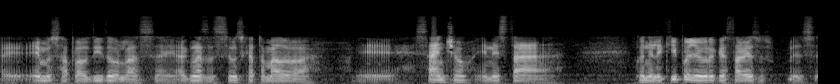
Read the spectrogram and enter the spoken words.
eh, hemos aplaudido las eh, algunas decisiones que ha tomado Sancho en esta con el equipo. Yo creo que esta vez pues,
